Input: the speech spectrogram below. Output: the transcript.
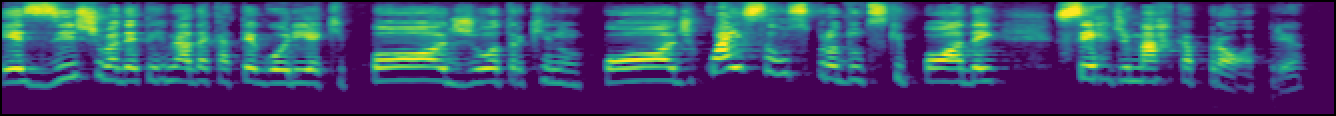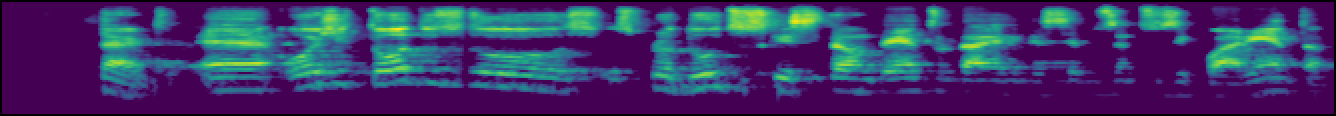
Existe uma determinada categoria que pode, outra que não pode? Quais são os produtos que podem ser de marca própria? Certo. É, hoje, todos os, os, produtos que estão dentro da RDC 240,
